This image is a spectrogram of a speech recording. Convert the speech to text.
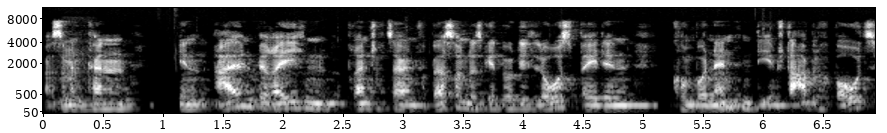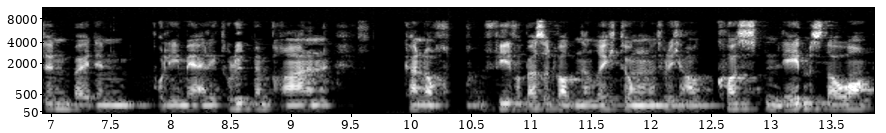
Also man mhm. kann in allen Bereichen Brennstoffzellen verbessern. Das geht wirklich los bei den Komponenten, die im Stapel verbaut sind, bei den Polymer-Elektrolytmembranen kann noch viel verbessert werden in Richtung natürlich auch Kosten, Lebensdauer,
